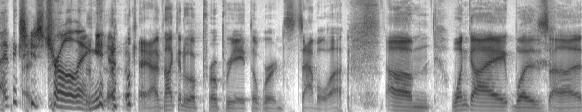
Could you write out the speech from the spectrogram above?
I think she's trolling you. Okay, I'm not going to appropriate the word Samoa. Um, one guy was uh,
